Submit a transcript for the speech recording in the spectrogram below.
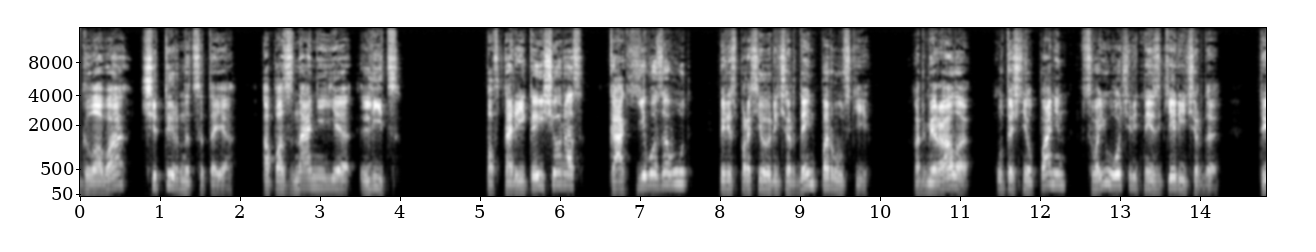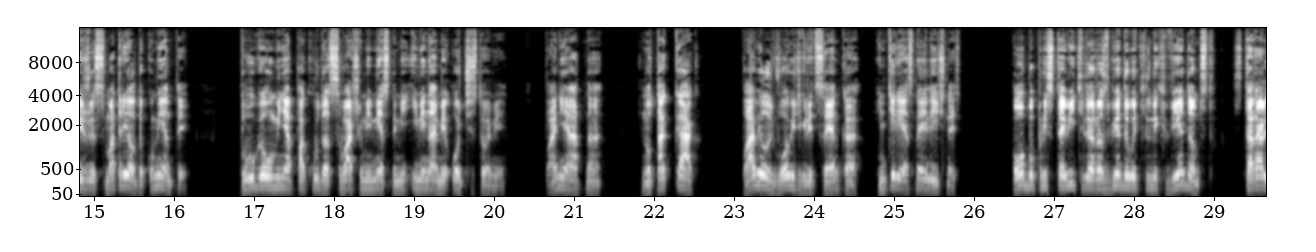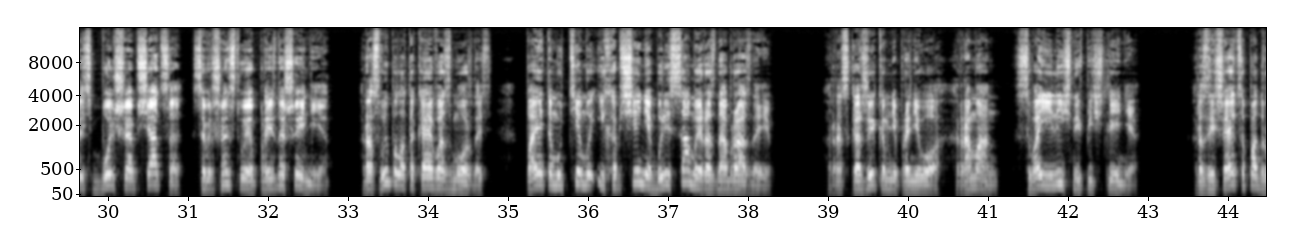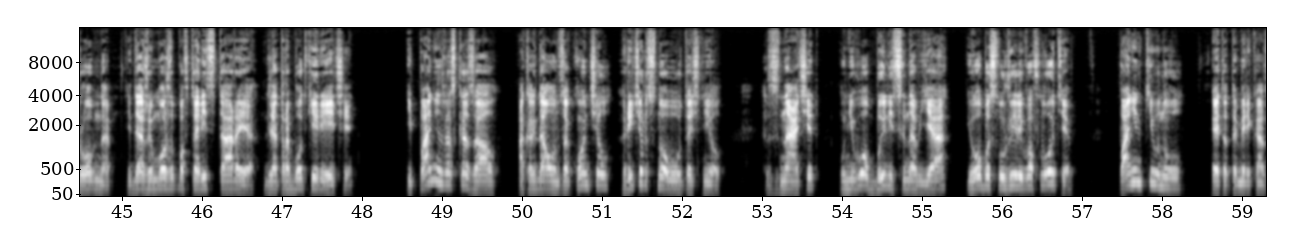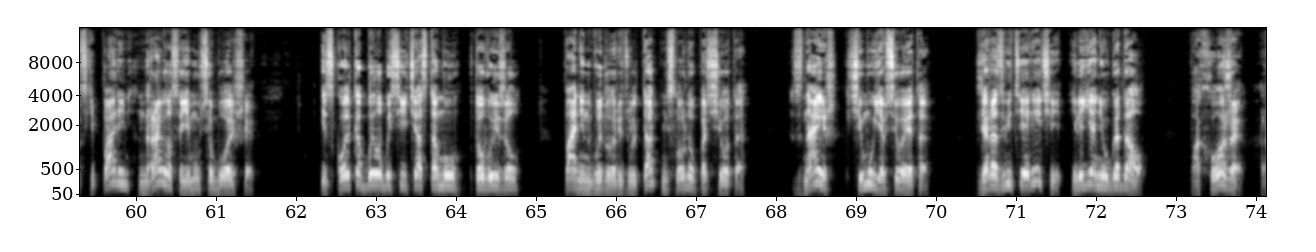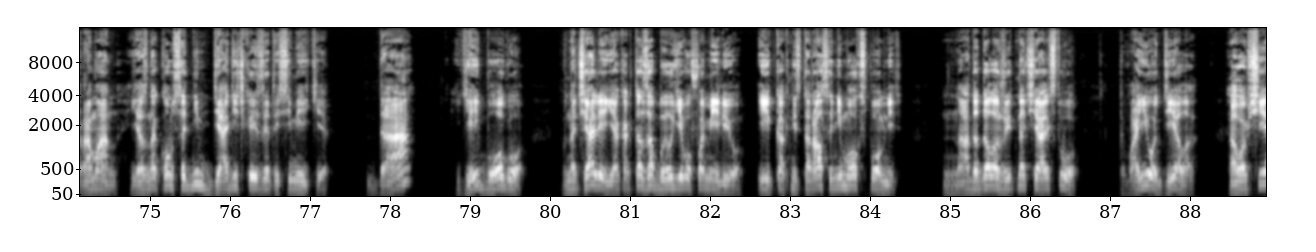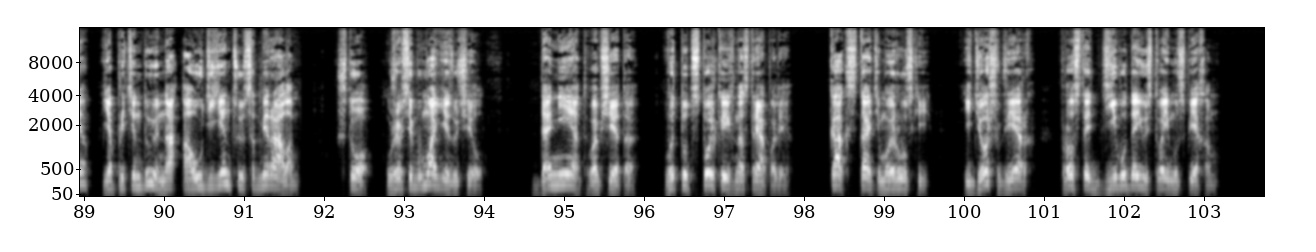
Глава 14. Опознание лиц. «Повтори-ка еще раз, как его зовут?» – переспросил Ричард Дейн по-русски. «Адмирала?» – уточнил Панин, в свою очередь на языке Ричарда. «Ты же смотрел документы. Туго у меня покуда с вашими местными именами-отчествами». «Понятно. Ну так как? Павел Львович Гриценко. Интересная личность. Оба представителя разведывательных ведомств старались больше общаться, совершенствуя произношение, раз выпала такая возможность. Поэтому темы их общения были самые разнообразные. Расскажи-ка мне про него, Роман, свои личные впечатления. Разрешается подробно, и даже можно повторить старое для отработки речи. И Панин рассказал, а когда он закончил, Ричард снова уточнил. Значит, у него были сыновья, и оба служили во флоте? Панин кивнул, этот американский парень нравился ему все больше. И сколько было бы сейчас тому, кто выжил? Панин выдал результат несложного подсчета. Знаешь, к чему я все это? Для развития речи или я не угадал? Похоже, Роман, я знаком с одним дядечкой из этой семейки. Да? Ей-богу. Вначале я как-то забыл его фамилию и, как ни старался, не мог вспомнить. Надо доложить начальству. Твое дело. А вообще, я претендую на аудиенцию с адмиралом. Что, уже все бумаги изучил? Да нет, вообще-то. Вы тут столько их настряпали. Как, кстати, мой русский? Идешь вверх. Просто диву даюсь твоим успехам.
